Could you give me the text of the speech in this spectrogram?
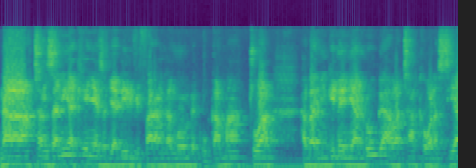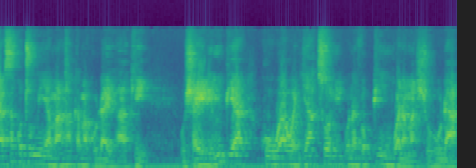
na Tanzania Kenya zajadili vifaranga ng'ombe kukamatwa. Habari nyingine, Nyanduga awataka wanasiasa kutumia mahakama kudai haki. Ushahidi mpya kuuawa Jackson unavyopingwa na mashuhuda.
